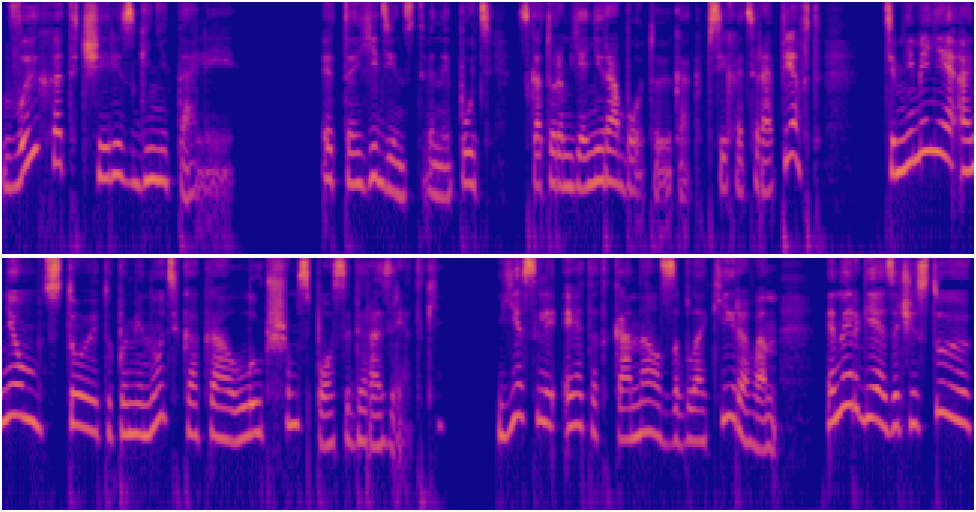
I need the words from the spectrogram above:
Выход через гениталии. Это единственный путь, с которым я не работаю как психотерапевт, тем не менее о нем стоит упомянуть как о лучшем способе разрядки. Если этот канал заблокирован, энергия зачастую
